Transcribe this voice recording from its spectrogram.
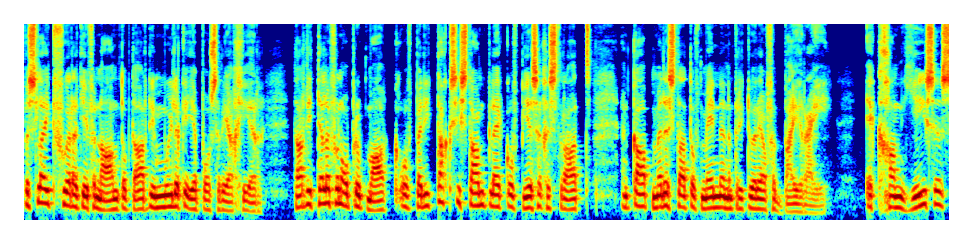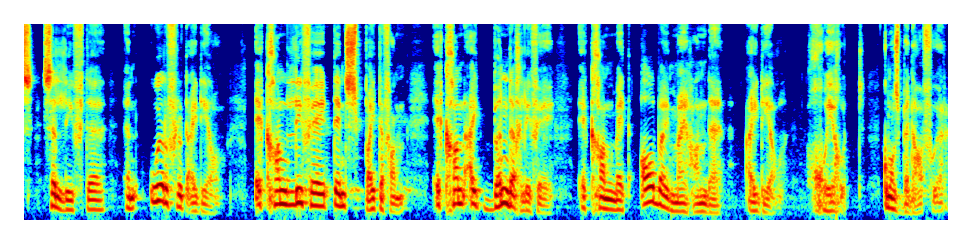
Besluit voordat jy vanaand op daardie moeilike epos reageer daardie telefoonoproep maak of by die taxi staanplek of besige straat in Kaap Middestad of Menden in Pretoria verbyry. Ek gaan Jesus se liefde in oorvloed uitdeel. Ek gaan lief hê ten spyte van. Ek gaan uitbundig lief hê. Ek gaan met albei my hande uitdeel. Goeie goed. Kom ons bid daarvoor.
